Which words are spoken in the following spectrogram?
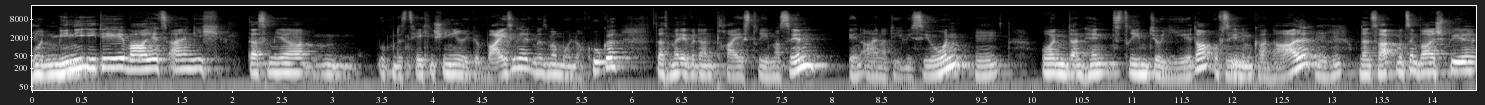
Und meine Idee war jetzt eigentlich, dass wir, mm, ob man das technisch hinkriege, weiß ich nicht, müssen wir mal noch gucken, dass wir eben dann drei Streamer sind in einer Division. Und dann streamt ja jeder auf seinem Kanal. Und dann sagt man zum Beispiel,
